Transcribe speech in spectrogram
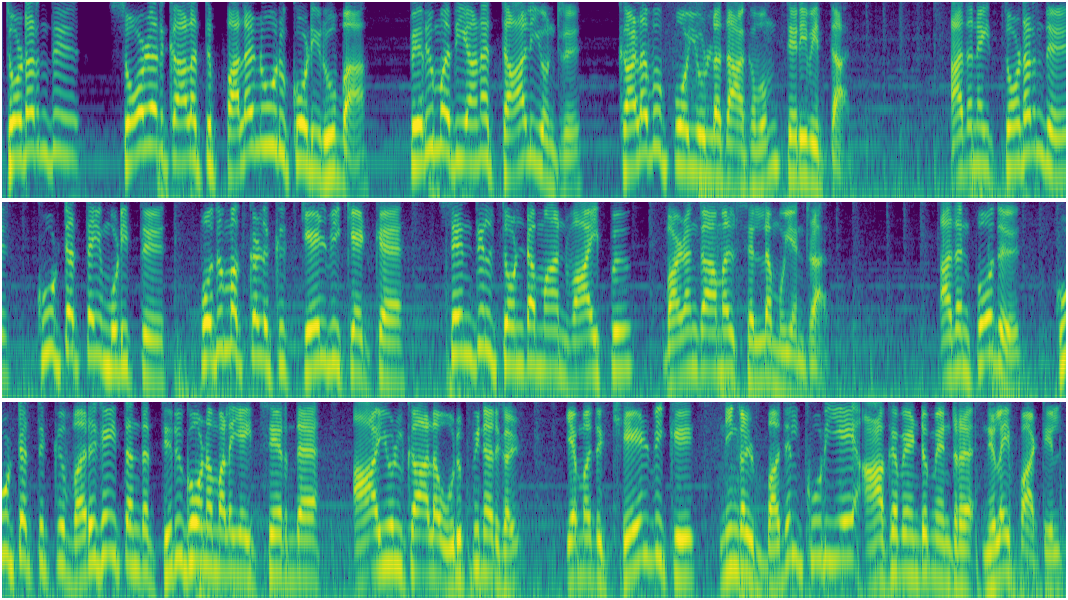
தொடர்ந்து சோழர் காலத்து பல நூறு கோடி ரூபா பெறுமதியான தாலி ஒன்று களவு போயுள்ளதாகவும் தெரிவித்தார். அதனைத் தொடர்ந்து கூட்டத்தை முடித்து பொதுமக்களுக்கு கேள்வி கேட்க செந்தில் தொண்டமான் வாய்ப்பு வழங்காமல் செல்ல முயன்றார். அதன்போது கூட்டத்துக்கு வருகை தந்த திருகோணமலையைச் சேர்ந்த ஆயுள் கால உறுப்பினர்கள் எமது கேள்விக்கு நீங்கள் பதில் கூறியே ஆக வேண்டும் என்ற நிலைப்பாட்டில்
